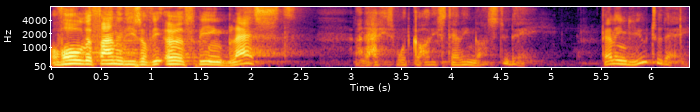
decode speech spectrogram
of all the families of the earth being blessed. And that is what God is telling us today, telling you today.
